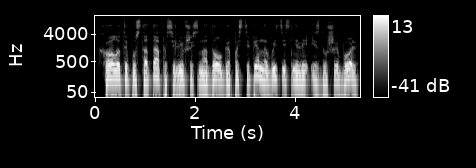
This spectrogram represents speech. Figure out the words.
Холод и пустота, поселившись надолго, постепенно вытеснили из души боль,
